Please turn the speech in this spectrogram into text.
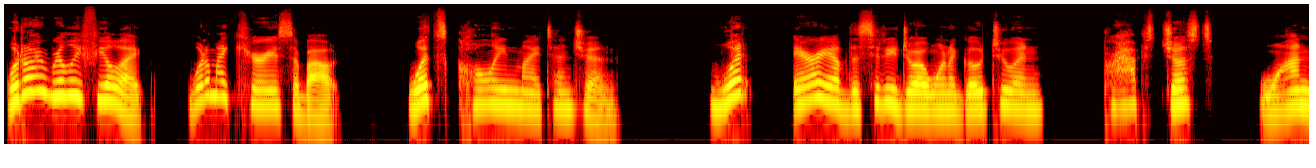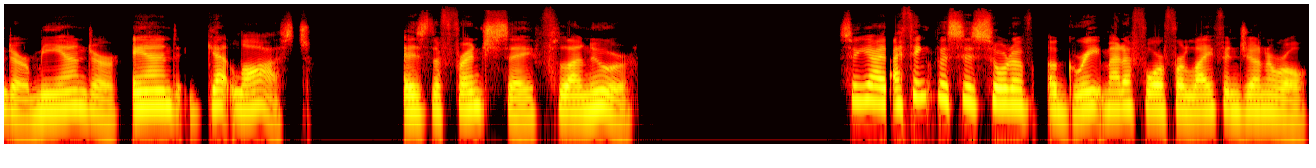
what do I really feel like? What am I curious about? What's calling my attention? What area of the city do I want to go to and perhaps just wander, meander, and get lost. As the French say, flaneur. So, yeah, I think this is sort of a great metaphor for life in general.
